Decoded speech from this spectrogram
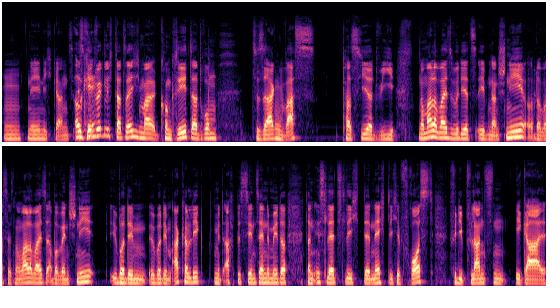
Hm, nee, nicht ganz. Es Okay. geht wirklich tatsächlich mal konkret darum, zu sagen, was passiert wie. Normalerweise würde jetzt eben dann Schnee, oder was heißt normalerweise, aber wenn Schnee über dem, über dem Acker liegt mit 8 bis 10 Zentimeter, dann ist letztlich der nächtliche Frost für die Pflanzen egal.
